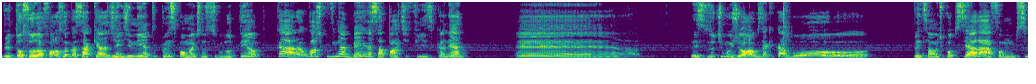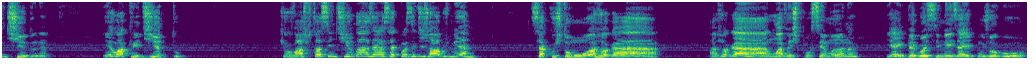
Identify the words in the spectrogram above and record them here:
Vitor Souza, fala sobre essa queda de rendimento, principalmente no segundo tempo. Cara, o Vasco vinha bem nessa parte física, né? É... Nesses últimos jogos é que acabou principalmente contra o Ceará, foi muito sentido, né? Eu acredito que o Vasco está sentindo a sequência de jogos mesmo. Se acostumou a jogar a jogar uma vez por semana e aí pegou esse mês aí com jogo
